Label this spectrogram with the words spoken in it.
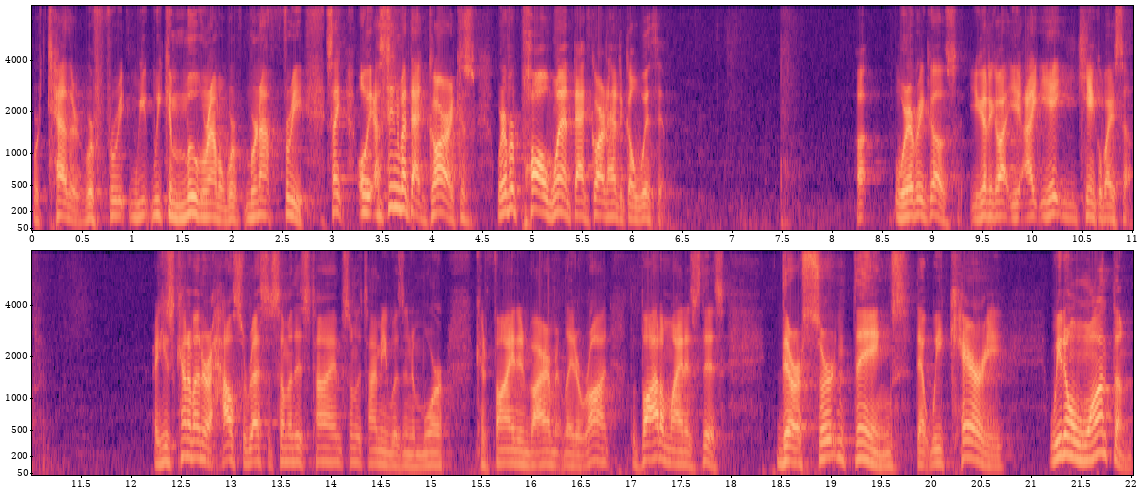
We're tethered. We're free. We, we can move around, but we're, we're not free. It's like, oh, I was thinking about that guard because wherever Paul went, that guard had to go with him. Wherever he goes, you got to go out. You, I, you can't go by yourself. Right? He was kind of under house arrest at some of this time. Some of the time he was in a more confined environment later on. The bottom line is this there are certain things that we carry, we don't want them.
